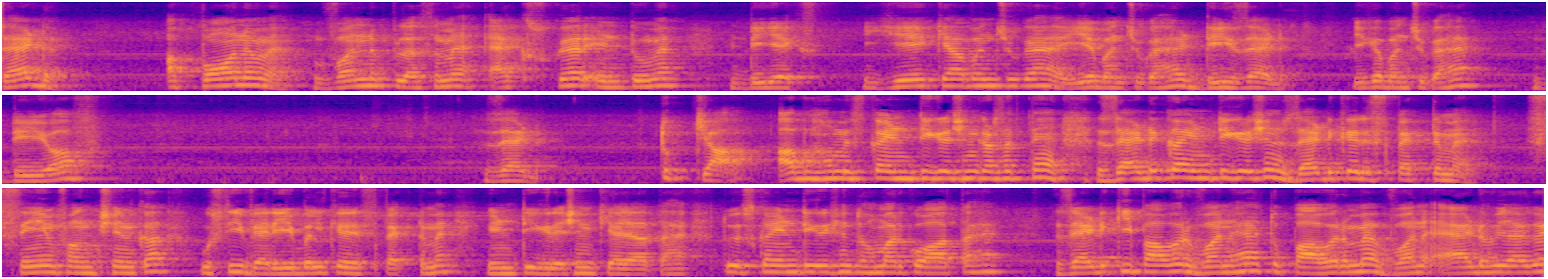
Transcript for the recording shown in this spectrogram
जेड अपॉन में, वन प्लस में, एक्स स्क्वायर इंटू में डी एक्स ये क्या बन चुका है? ये बन चुका है डी जेड ये क्या बन चुका है? D of z. तो क्या अब हम इसका इंटीग्रेशन कर सकते हैं? जेड का इंटीग्रेशन जेड के रिस्पेक्ट में, सेम फ़ंक्शन का उसी वेरिएबल के रिस्पेक्ट में इंटीग्रेशन किया जाता है। तो इसका इंटीग्रेशन तो हमारे को आता है। Z की पावर वन है तो पावर में वन ऐड हो जाएगा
